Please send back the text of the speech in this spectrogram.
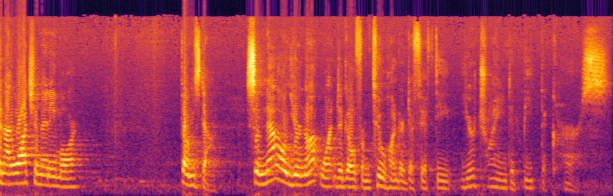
Can I watch him anymore? Thumbs down. So now you're not wanting to go from 200 to 50, you're trying to beat the curse.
